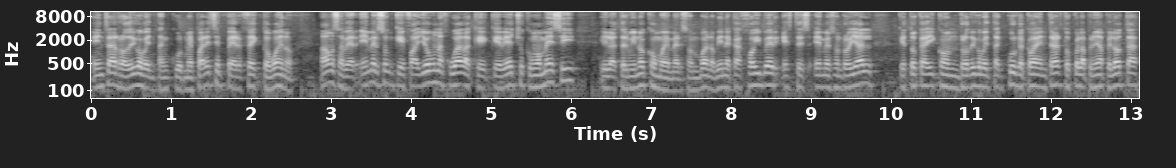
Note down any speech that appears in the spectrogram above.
Entra Rodrigo Bentancur. Me parece perfecto. Bueno, vamos a ver. Emerson que falló una jugada que, que había hecho como Messi y la terminó como Emerson. Bueno, viene acá Hoiberg. Este es Emerson Royal que toca ahí con Rodrigo Bentancur que acaba de entrar. Tocó la primera pelota.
